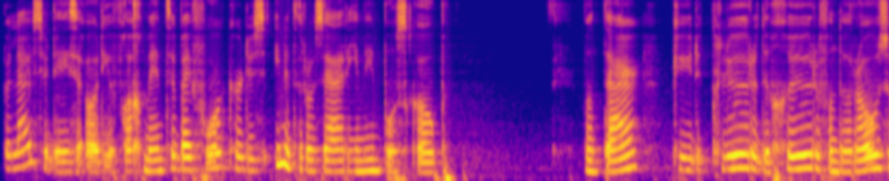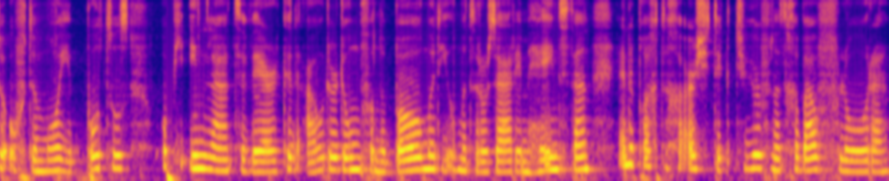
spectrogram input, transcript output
Beluister deze audiofragmenten bij voorkeur dus in het Rosarium in Boskoop. Want daar kun je de kleuren, de geuren van de rozen of de mooie bottels op je in laten werken, de ouderdom van de bomen die om het Rosarium heen staan en de prachtige architectuur van het gebouw Flora.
